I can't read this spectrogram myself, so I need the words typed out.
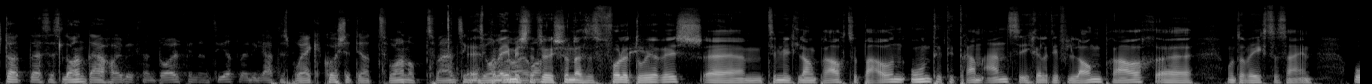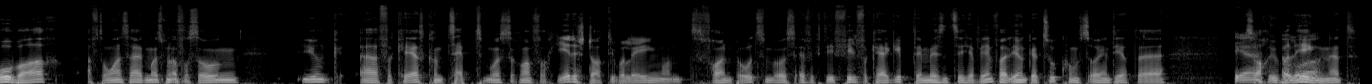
statt dass das Land auch halbwegs Teil finanziert, weil ich glaube, das Projekt kostet ja 220 Das Millionen Problem ist Euro. natürlich schon, dass es voll teuer ist, ähm, ziemlich lang braucht zu bauen und die Tram an sich relativ lang braucht, äh, unterwegs zu sein. Aber auf der einen Seite muss man einfach sagen, irgendein Verkehrskonzept muss sich einfach jede Stadt überlegen und vor allem Bozen, wo es effektiv viel Verkehr gibt, die müssen sich auf jeden Fall irgendeine zukunftsorientierte Ja, Sache aber überlegen, nicht?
